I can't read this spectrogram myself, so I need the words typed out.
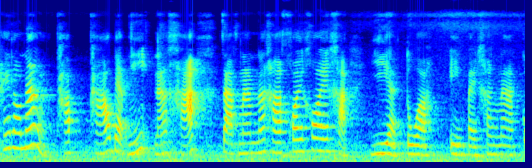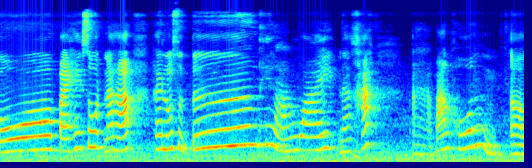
ให้เรานั่งทับเท้าแบบนี้นะคะ จากนั้นนะคะค่อยๆค่ะ เหยียดตัวเองไปข้างหน้าโก้ไปให้สุดนะคะ ให้รู้สึกตึงที่หลังไว้นะคะ บางคนเอ่อ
